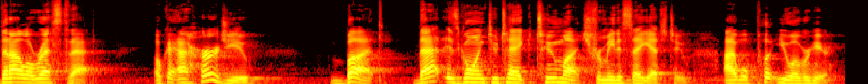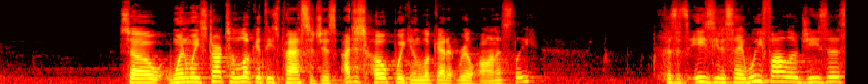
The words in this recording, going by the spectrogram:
that I'll arrest that. Okay, I heard you, but that is going to take too much for me to say yes to. I will put you over here. So when we start to look at these passages, I just hope we can look at it real honestly. Because it's easy to say, we follow Jesus,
